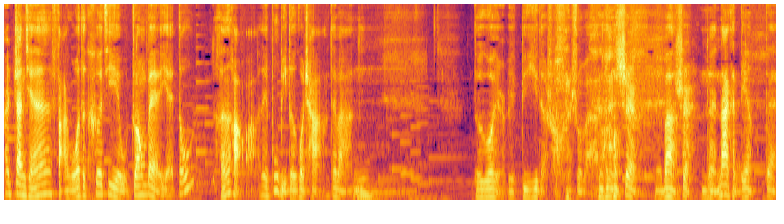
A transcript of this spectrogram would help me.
二战前法国的科技装备也都。很好啊，也不比德国差，对吧？嗯，德国也是被逼的，说 说白了 是没办法，是对，那肯定对。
